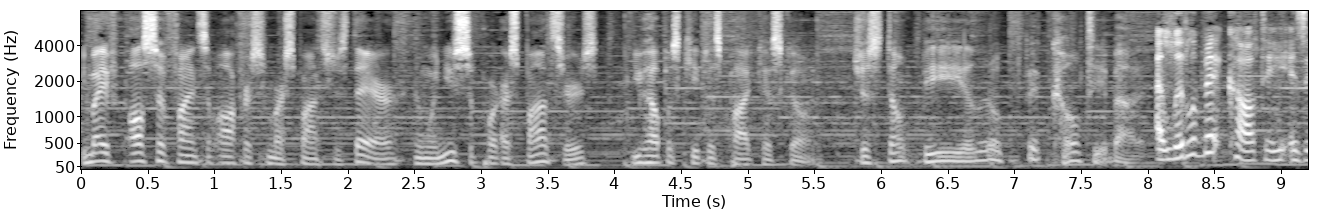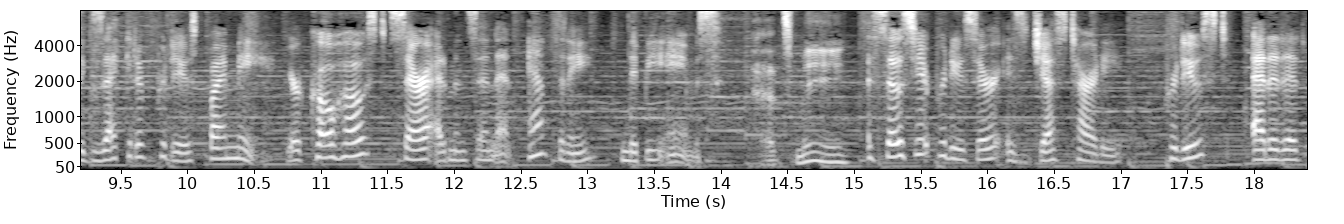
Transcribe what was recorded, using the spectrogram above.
You might also find some offers from our sponsors there. And when you support our sponsors, you help us keep this podcast going. Just don't be a little bit culty about it. A Little Bit Culty is executive produced by me, your co host, Sarah Edmondson, and Anthony Nippy Ames. That's me. Associate producer is Jess Tardy. Produced, edited,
